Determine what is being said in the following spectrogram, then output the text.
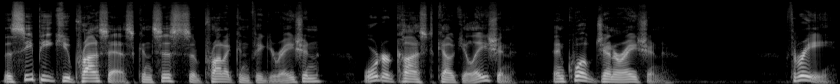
The CPQ process consists of product configuration, order cost calculation, and quote generation. 3.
